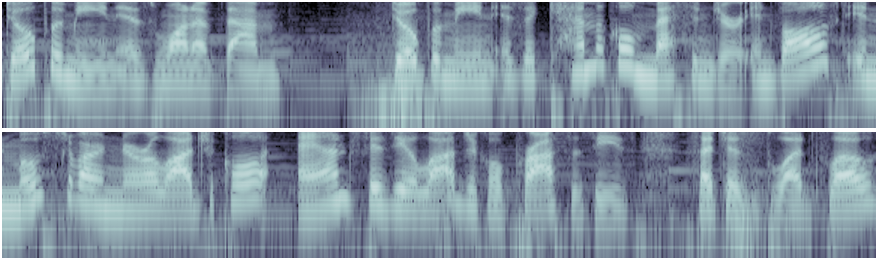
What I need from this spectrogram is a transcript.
Dopamine is one of them. Dopamine is a chemical messenger involved in most of our neurological and physiological processes, such as blood flow,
